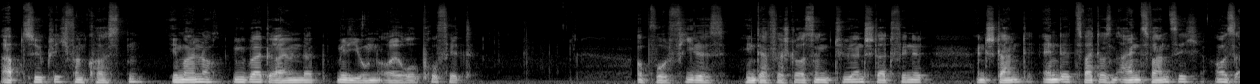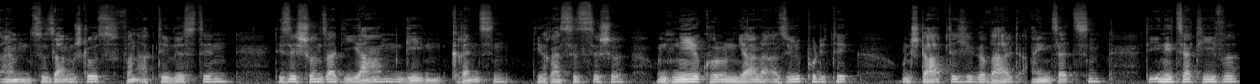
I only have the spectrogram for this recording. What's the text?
abzüglich von Kosten immer noch über 300 Millionen Euro Profit. Obwohl vieles hinter verschlossenen Türen stattfindet, entstand Ende 2021 aus einem Zusammenschluss von Aktivistinnen, die sich schon seit Jahren gegen Grenzen, die rassistische und neokoloniale Asylpolitik und staatliche Gewalt einsetzen, die Initiative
